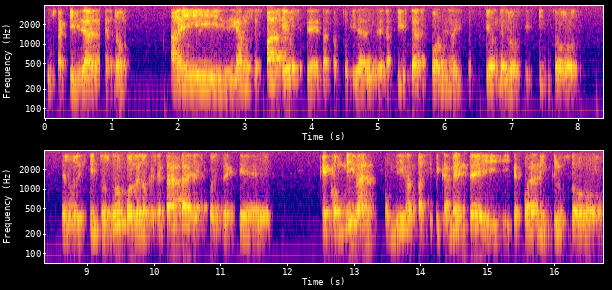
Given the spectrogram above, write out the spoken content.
sus actividades, ¿no? hay, digamos, espacios que las autoridades de las islas ponen a disposición de los distintos de los distintos grupos. De lo que se trata es pues de que, que convivan, convivan pacíficamente y, que puedan incluso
